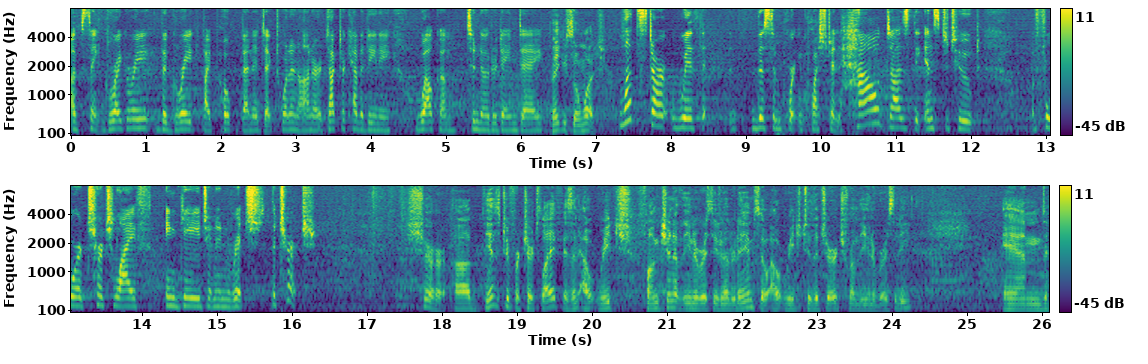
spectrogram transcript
of St. Gregory the Great by Pope Benedict. What an honor. Dr. Cavadini, welcome to Notre Dame Day. Thank you so much. Let's start with this important question. How does the Institute for church life engage and enrich the church? Sure. Uh, the Institute for Church Life is an outreach function of the University of Notre Dame, so outreach to the church from the university. And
